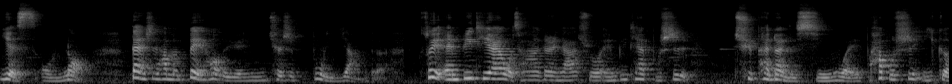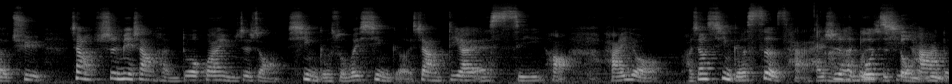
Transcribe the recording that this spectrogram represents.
yes or no，但是他们背后的原因却是不一样的。所以 MBTI 我常常跟人家说，MBTI 不是。去判断你的行为，它不是一个去像市面上很多关于这种性格，所谓性格，像 DISC 哈，还有好像性格色彩，还是很多其他的，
